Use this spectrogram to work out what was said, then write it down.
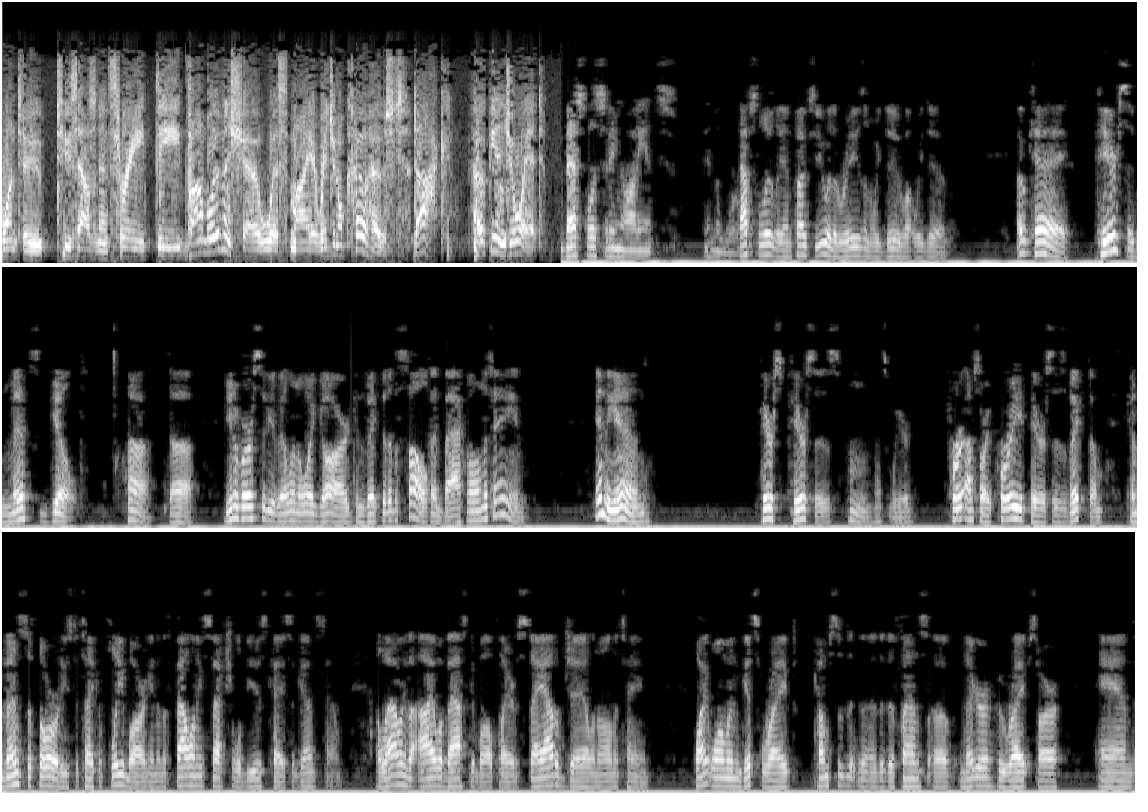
2001 to 2003, the Von Bluven Show with my original co-host, Doc. Hope you enjoy it. Best listening audience in the world. Absolutely. And folks, you are the reason we do what we do. Okay. Pierce admits guilt. Huh. Duh. University of Illinois guard convicted of assault and back on the team. In the end, Pierce Pierce's, hmm, that's weird. Per, I'm sorry, Pre Pierce's victim convinced authorities to take a plea bargain in the felony sexual abuse case against him, allowing the Iowa basketball player to stay out of jail and on the team. White woman gets raped, comes to the, uh, the defense of nigger who rapes her, and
